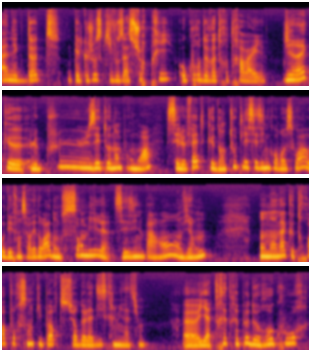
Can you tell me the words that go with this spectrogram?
anecdote, quelque chose qui vous a surpris au cours de votre travail? Je dirais que le plus étonnant pour moi, c'est le fait que dans toutes les saisines qu'on reçoit au défenseur des droits, donc 100 000 saisines par an environ, on n'en a que 3% qui portent sur de la discrimination. Il y a très très peu de recours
